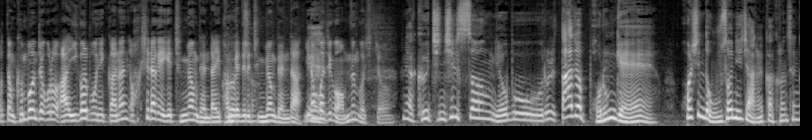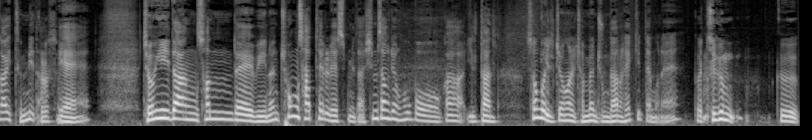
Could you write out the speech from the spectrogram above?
어떤 근본적으로 아 이걸 보니까는 확실하게 이게 증명된다 이 관계들이 그렇죠. 증명된다 이런 예. 건 지금 없는 것이죠. 그냥 그 진실성 여부를 따져 보는 게 훨씬 더 우선이지 않을까 그런 생각이 듭니다. 그렇습니다. 예. 정의당 선대위는 총 사퇴를 했습니다. 심상정 후보가 일단 선거 일정을 전면 중단을 했기 때문에 그 지금 그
